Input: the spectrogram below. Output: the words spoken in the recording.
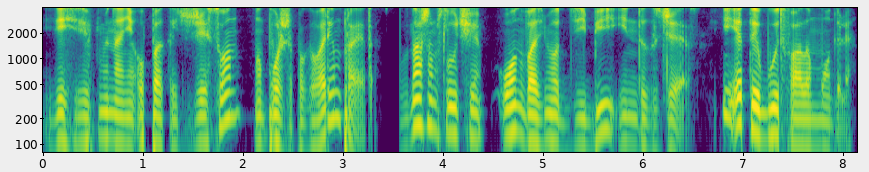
Здесь есть упоминание о package.json, мы позже поговорим про это. В нашем случае он возьмет db index.js, и это и будет файлом модуля.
